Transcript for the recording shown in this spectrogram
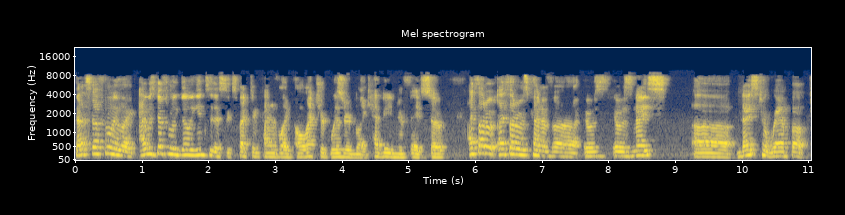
that's definitely like I was definitely going into this expecting kind of like electric wizard like heavy in your face. So I thought it, I thought it was kind of uh it was it was nice uh, nice to ramp up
